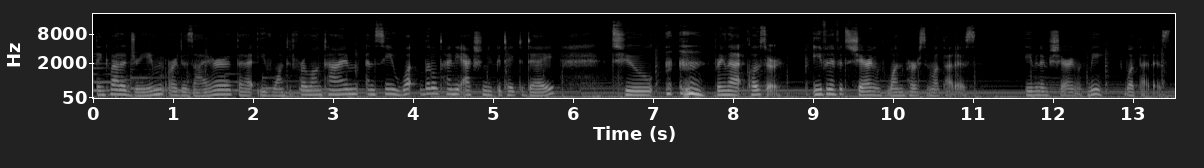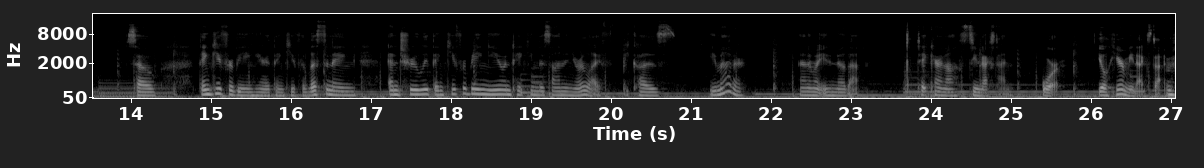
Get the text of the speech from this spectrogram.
think about a dream or a desire that you've wanted for a long time and see what little tiny action you could take today to bring that closer, even if it's sharing with one person what that is, even if sharing with me what that is. So, thank you for being here. Thank you for listening. And truly, thank you for being you and taking this on in your life because you matter. And I want you to know that. Take care, and I'll see you next time. Or you'll hear me next time.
